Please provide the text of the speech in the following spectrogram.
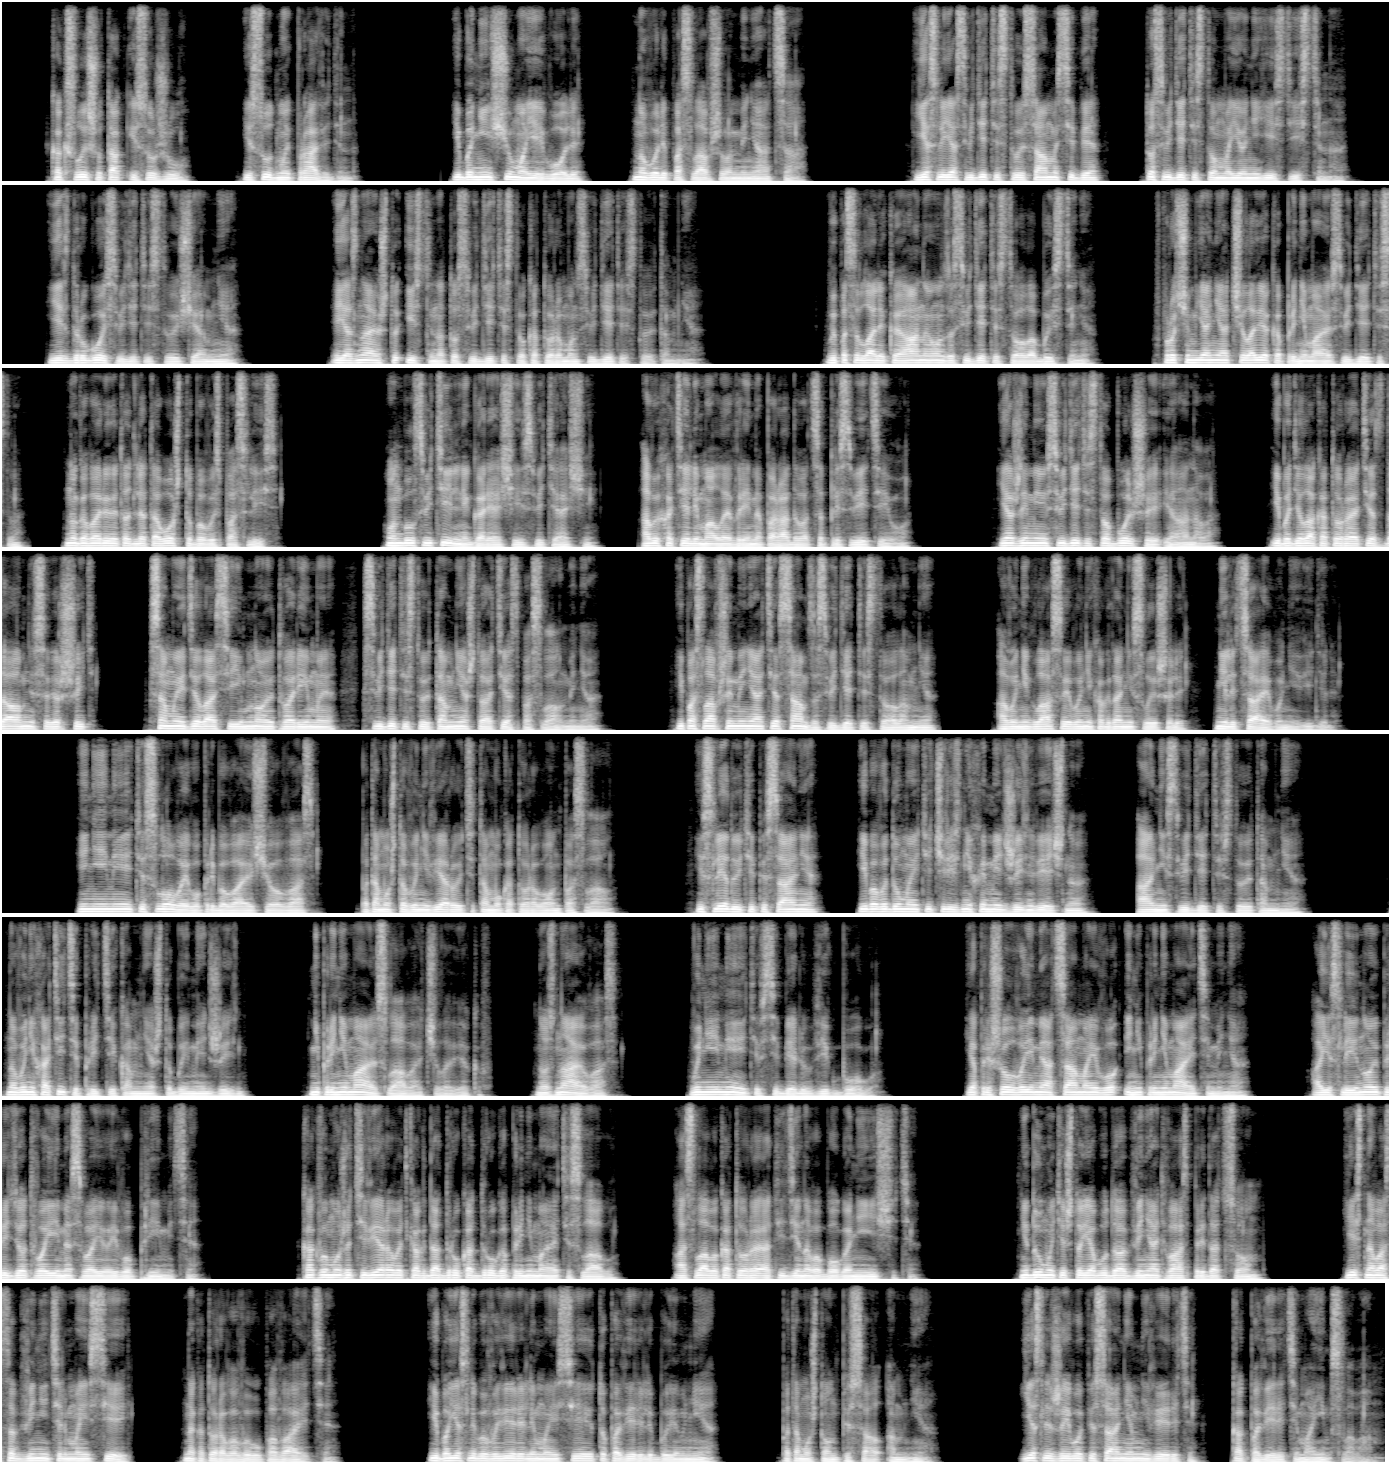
Как слышу, так и сужу, и суд мой праведен ибо не ищу моей воли, но воли пославшего меня Отца. Если я свидетельствую сам о себе, то свидетельство мое не есть истина. Есть другой свидетельствующий о мне. И я знаю, что истина то свидетельство, которым он свидетельствует о мне. Вы посылали к Иоанну, и он засвидетельствовал об истине. Впрочем, я не от человека принимаю свидетельство, но говорю это для того, чтобы вы спаслись. Он был светильник горящий и светящий, а вы хотели малое время порадоваться при свете его. Я же имею свидетельство большее Иоаннова, ибо дела, которые Отец дал мне совершить, самые дела сии мною творимые, свидетельствуют о мне, что Отец послал меня. И пославший меня Отец сам засвидетельствовал о мне, а вы ни глаза его никогда не слышали, ни лица его не видели. И не имеете слова его, пребывающего в вас, потому что вы не веруете тому, которого он послал. Исследуйте Писание, ибо вы думаете через них иметь жизнь вечную, а они свидетельствуют о мне. Но вы не хотите прийти ко мне, чтобы иметь жизнь. Не принимаю славы от человеков, но знаю вас. Вы не имеете в себе любви к Богу. Я пришел во имя Отца моего и не принимаете меня. А если иной придет во имя свое, его примите. Как вы можете веровать, когда друг от друга принимаете славу, а славы которой от единого Бога не ищете? Не думайте, что я буду обвинять вас пред Отцом. Есть на вас обвинитель Моисей, на которого вы уповаете. Ибо если бы вы верили Моисею, то поверили бы и мне, потому что он писал о мне. Если же его писаниям не верите, как поверите моим словам?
